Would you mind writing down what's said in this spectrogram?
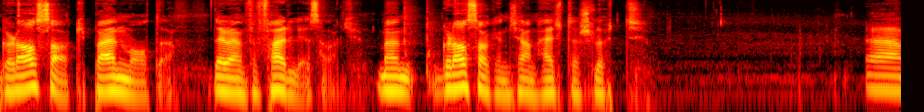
gladsak, på en måte. Det er jo en forferdelig sak, men gladsaken kommer helt til slutt. Eh,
